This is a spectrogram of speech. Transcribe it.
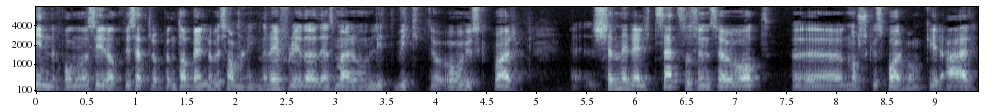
inne på når du sier at vi setter opp en tabell og vi sammenligner dem, fordi det er det som er litt viktig å huske på her. Generelt sett så syns jeg jo at norske sparebanker er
